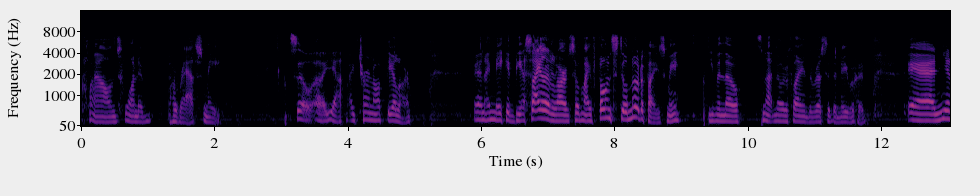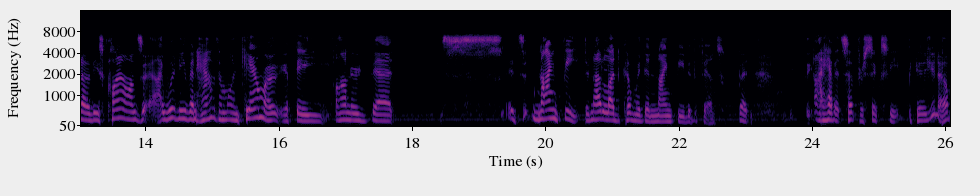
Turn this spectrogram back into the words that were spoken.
clowns want to harass me. So, uh, yeah, I turn off the alarm and I make it be a silent alarm so my phone still notifies me, even though it's not notifying the rest of the neighborhood. And, you know, these clowns, I wouldn't even have them on camera if they honored that it's nine feet. They're not allowed to come within nine feet of the fence. But I have it set for six feet because, you know,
